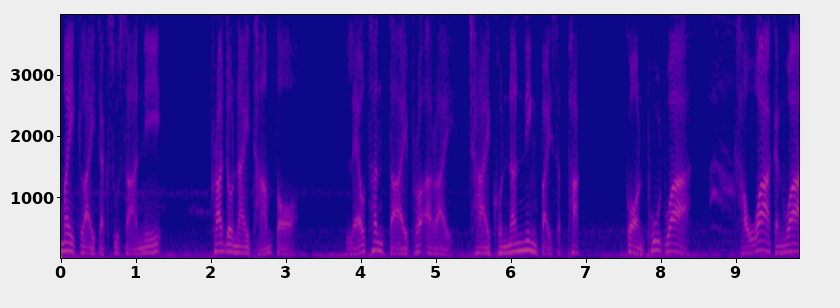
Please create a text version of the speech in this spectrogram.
ไม่ไกลจากสุสานนี้ พระโดนัยถามต่อ แล้วท่านตายเพราะอะไรชายคนนั้นนิ่งไปสักพัก ก่อนพูดว่า เขาว่ากันว่า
